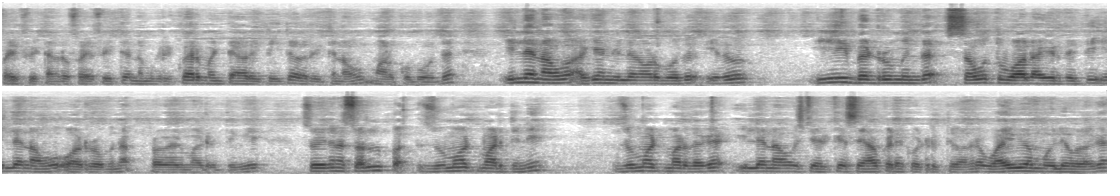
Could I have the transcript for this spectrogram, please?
ಫೈವ್ ಫೀಟ್ ಅಂದ್ರೆ ಫೈವ್ ಫೀಟ್ ನಮ್ಗೆ ರಿಕ್ವೈರ್ಮೆಂಟ್ ಯಾವ ರೀತಿ ಐತೆ ಅದೇ ರೀತಿ ನಾವು ಮಾಡ್ಕೋಬಹುದು ಇಲ್ಲೇ ನಾವು ಅಗೇನ್ ಇಲ್ಲೇ ನೋಡ್ಬೋದು, ಇದು ಈ ಬೆಡ್ರೂಮಿಂದ ಸೌತ್ ವಾಲ್ ಆಗಿರ್ತೈತಿ, ಇಲ್ಲೇ ನಾವು ವಾರ್ಡ್ರೋಬ್ನ ಪ್ರೊವೈಡ್ ಮಾಡಿರ್ತೀವಿ. ಸೊ ಇದನ್ನ ಸ್ವಲ್ಪ ಝೂಮ್ಔಟ್ ಮಾಡ್ತೀನಿ. ಝೂಮ್ಔಟ್ ಮಾಡಿದಾಗ ಇಲ್ಲೇ ನಾವು ಸ್ಟೇರ್ ಕೇಸ್ ಯಾವ ಕಡೆ ಕೊಟ್ಟಿರ್ತೀವಿ ಅಂದ್ರೆ ವಾಯುವ್ಯ ಮೂಲೆ ಒಳಗೆ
